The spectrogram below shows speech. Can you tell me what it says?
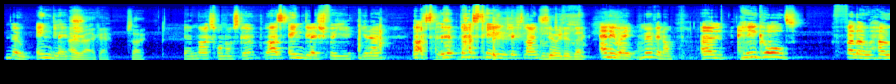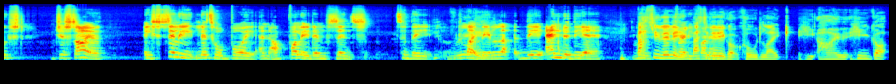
No, English. Oh right, okay. Sorry. Yeah, nice one, Oscar. That's English for you. You know, that's the, that's the English language. See what did there? Anyway, moving on. Um, he called fellow host Josiah a silly little boy, and I've bullied him since to the like the the end of the year. Matthew Lilly. really Matthew funny. Lilly got called like he. Oh, he got.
